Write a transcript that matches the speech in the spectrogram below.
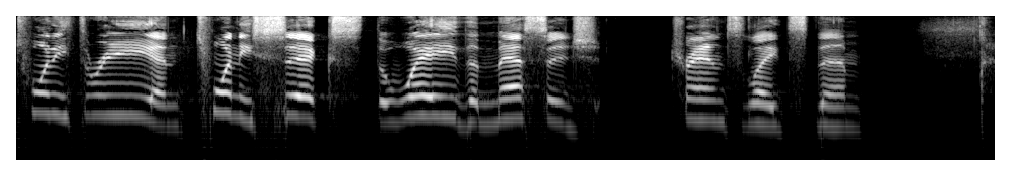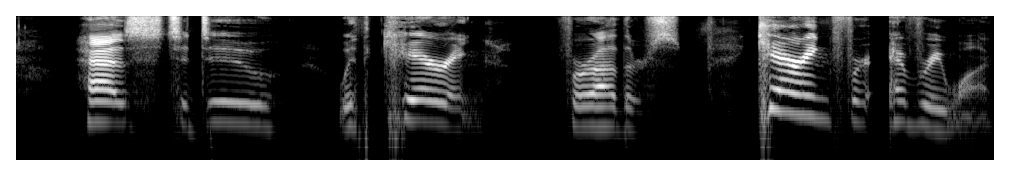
23 and 26, the way the message translates them has to do with caring for others, caring for everyone.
